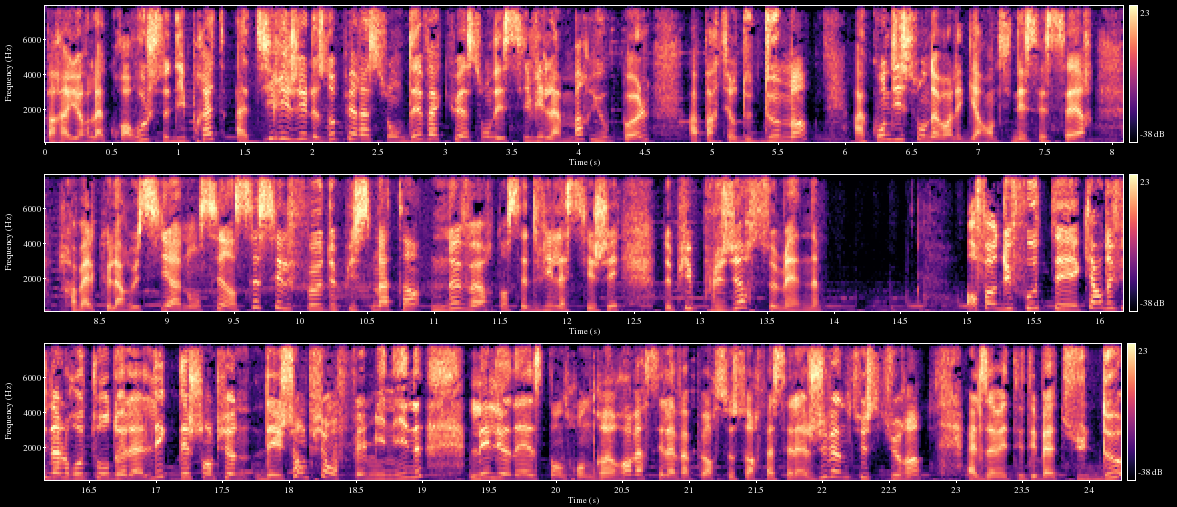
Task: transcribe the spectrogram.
Par ailleurs, la Croix-Rouge se dit prête à diriger les opérations d'évacuation des civils à Mariupol à partir de demain, à condition d'avoir les garanties nécessaires. Je rappelle que la Russie a annoncé un cessez-le-feu depuis ce matin, 9 heures dans cette ville assiégée depuis plusieurs semaines. Enfin du foot et quart de finale retour de la Ligue des champions des champions féminines. Les Lyonnaises tenteront de renverser la vapeur ce soir face à la Juventus Turin. Elles avaient été battues 2-1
